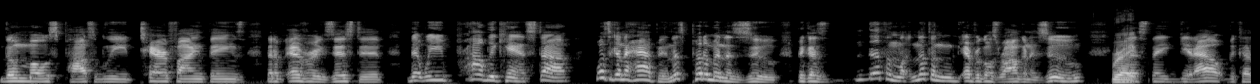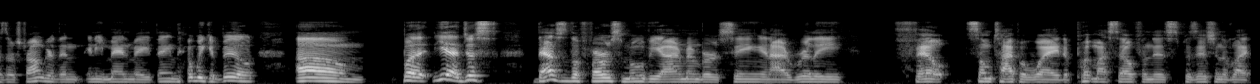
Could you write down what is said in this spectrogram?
the most possibly terrifying things that have ever existed that we probably can't stop? What's going to happen? Let's put them in a zoo because nothing nothing ever goes wrong in a zoo Right. unless they get out because they're stronger than any man-made thing that we could build. Um, but yeah, just that's the first movie I remember seeing, and I really felt some type of way to put myself in this position of like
